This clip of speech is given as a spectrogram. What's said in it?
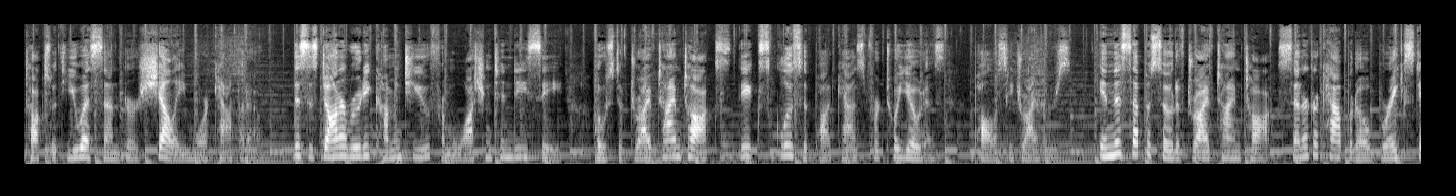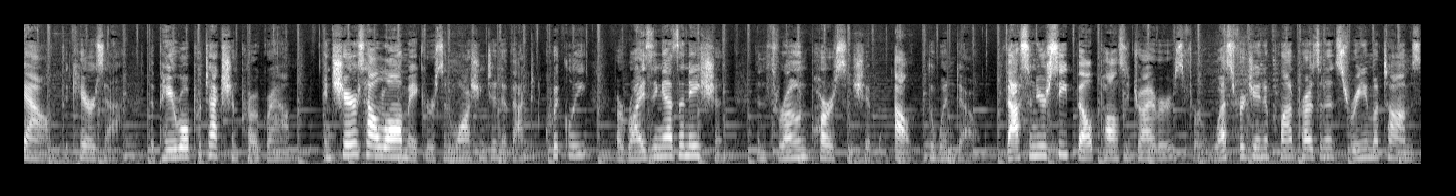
talks with U.S. Senator Shelley Moore Capito. This is Donna Rudy coming to you from Washington, D.C., host of Drive Time Talks, the exclusive podcast for Toyota's policy drivers. In this episode of Drive Time Talks, Senator Capito breaks down the CARES Act, the Payroll Protection Program, and shares how lawmakers in Washington have acted quickly by rising as a nation and thrown partisanship out the window. Fasten your seatbelt, policy drivers, for West Virginia Plant President Srini Matam's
